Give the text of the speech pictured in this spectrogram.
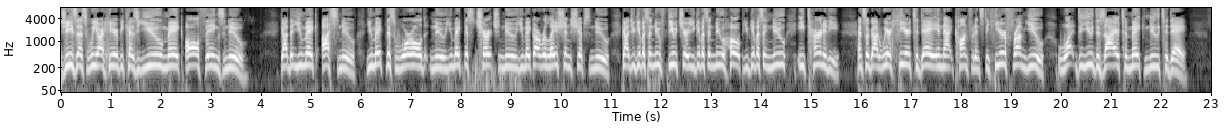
Jesus, we are here because you make all things new. God, that you make us new. You make this world new. You make this church new. You make our relationships new. God, you give us a new future. You give us a new hope. You give us a new eternity. And so God, we're here today in that confidence to hear from you. What do you desire to make new today?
